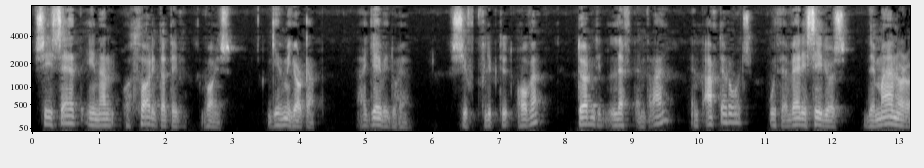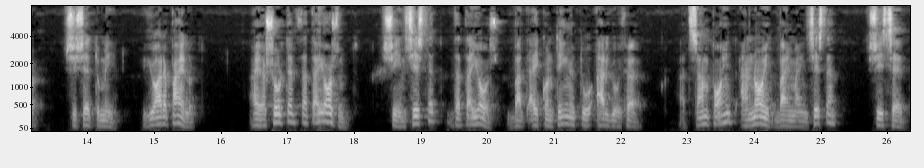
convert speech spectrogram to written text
she said in an authoritative voice, Give me your cup. I gave it to her. She flipped it over, turned it left and right, and afterwards, with a very serious demeanor, she said to me, You are a pilot. I assured her that I wasn't. She insisted that I was, but I continued to argue with her. At some point, annoyed by my insistence, she said,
